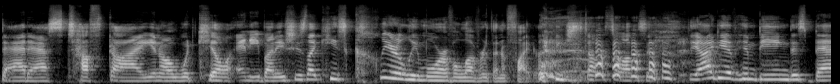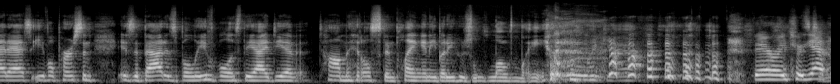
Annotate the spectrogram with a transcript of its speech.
badass tough guy, you know, would kill anybody. She's like, he's clearly more of a lover than a fighter. So opposite. The idea of him being this badass evil person is about as believable as the idea of Tom Hiddleston playing anybody who's lonely. Like, yeah. Very true. yeah,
